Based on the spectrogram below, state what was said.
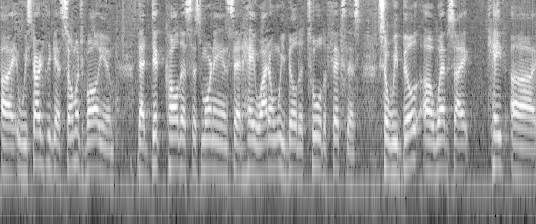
uh, we started to get so much volume that Dick called us this morning and said, "Hey, why don't we build a tool to fix this?" So we built a website, K, uh.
